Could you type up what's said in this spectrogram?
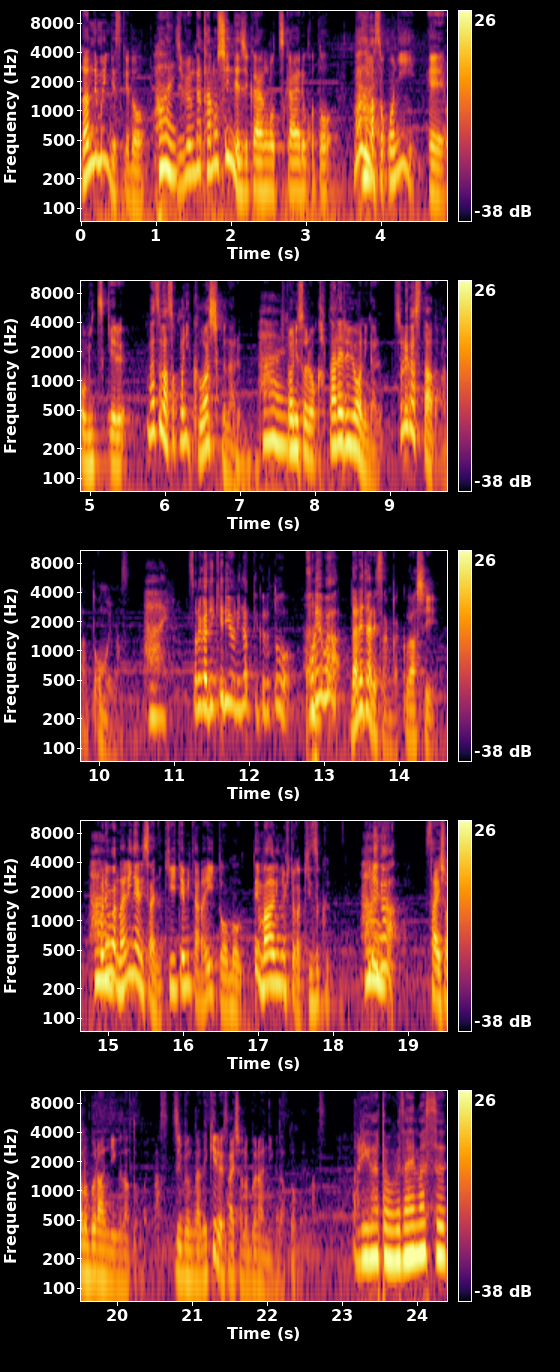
何でもいいんですけど、はい、自分が楽しんで時間を使えることまずはそこに、えー、を見つける。まずはそこに詳しくなる、はい、人にそれを語れるようになる。それがスタートかなと思います、はい、それができるようになってくるとこれは誰々さんが詳しい、はい、これは何々さんに聞いてみたらいいと思うって周りの人が気づく。これが最初のブランディングだと思います。自分ができる最初のブランディングだと思います。ありがとうございます。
